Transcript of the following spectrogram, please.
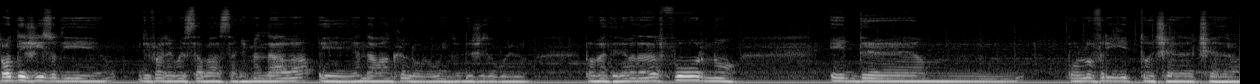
Ho deciso di, di, fare questa pasta che mi andava e andava anche a loro quindi ho deciso quello. Poi avete levata dal forno ed um, pollo fritto eccetera eccetera.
